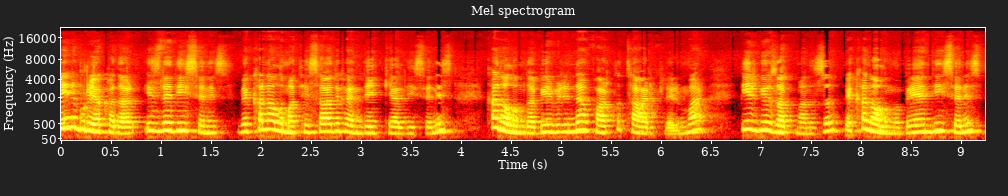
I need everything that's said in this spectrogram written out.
Beni buraya kadar izlediyseniz ve kanalıma tesadüfen denk geldiyseniz kanalımda birbirinden farklı tariflerim var. Bir göz atmanızı ve kanalımı beğendiyseniz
